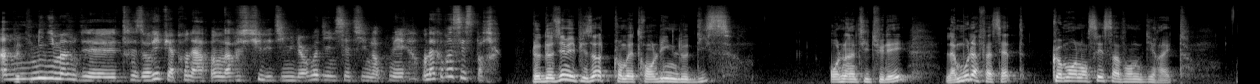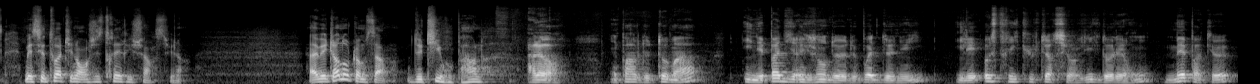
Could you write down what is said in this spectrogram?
un minimum de trésorerie. Puis après, on a, on a reçu les 10 000 euros d'initiative. Donc, mais on a commencé sport. Le deuxième épisode qu'on mettra en ligne le 10, on l'a intitulé La moule à facettes, comment lancer sa vente directe. Mais c'est toi qui l'as enregistré, Richard, celui-là. Avec un nom comme ça, de qui on parle? Alors, on parle de Thomas. Il n'est pas dirigeant de, de boîte de nuit. Il est ostréiculteur sur l'île d'Oléron, mais pas que.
